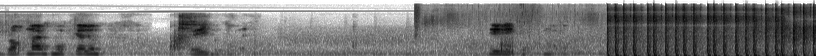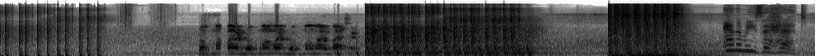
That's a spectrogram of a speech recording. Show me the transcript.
ડ્રોપમાં સ્મોક થયેલો એ જોતું એ રીતે ડ્રોપમાં માર ડ્રોપમાં માર ડ્રોપમાં માર પાછળ Enemies ahead!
